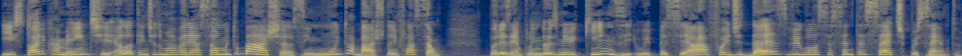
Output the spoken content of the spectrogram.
E historicamente, ela tem tido uma variação muito baixa, assim, muito abaixo da inflação. Por exemplo, em 2015, o IPCA foi de 10,67%.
